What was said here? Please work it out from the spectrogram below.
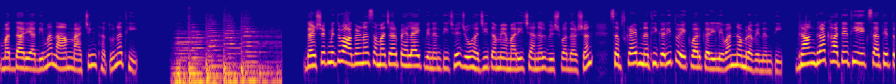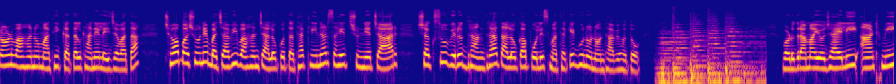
મતદાર યાદીમાં નામ મેચિંગ થતું નથી. દર્શક મિત્રો, આગળના સમાચાર પહેલા એક વિનંતી છે. જો હજી તમે અમારી ચેનલ વિશ્વ દર્શન સબસ્ક્રાઇબ નથી કરી, તો એકવાર કરી લેવા નમ્ર વિનંતી. ધ્રાંગધ્રા ખાતેથી એક સાથે ત્રણ વાહનોમાંથી કતલખાને લઈ જવાતા છ પશુને બચાવી વાહન ચાલકો તથા ક્લીનર સહિત શૂન્ય ચાર શખ્સો વિરુદ્ધ ધ્રાંગધ્રા તાલુકા પોલીસ મથકે ગુનો નોંધાવ્યો હતો. વડોદરામાં યોજાયેલી આઠમી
